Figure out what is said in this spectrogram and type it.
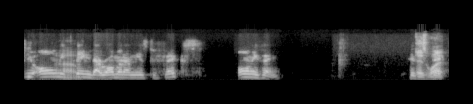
The only Um, thing that Romanov needs to fix, only thing, his is what?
